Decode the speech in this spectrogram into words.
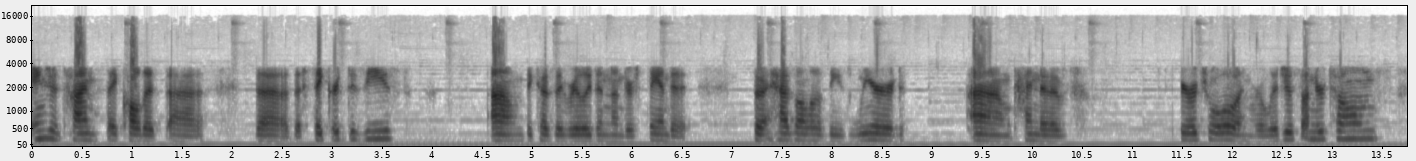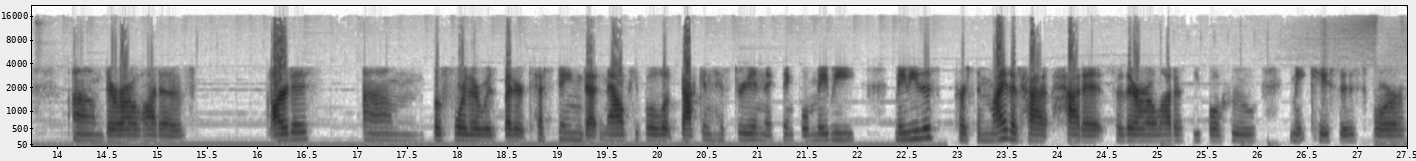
ancient times, they called it uh, the the sacred disease um, because they really didn't understand it. So it has all of these weird um, kind of spiritual and religious undertones. Um, there are a lot of artists um, before there was better testing that now people look back in history and they think, well, maybe maybe this person might have had, had it. So there are a lot of people who make cases for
